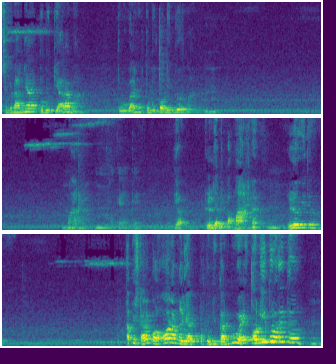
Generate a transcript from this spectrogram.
sebenarnya tubuh Tiara mana? Tubuh banyak, tubuh Tony Brur mana? Hmm. Mana? Hmm, Oke, oke. Ya, lu jadi Pak mana? Hmm. Lu itu. Tapi sekarang kalau orang ngelihat pertunjukan gue, Tony Brur itu. Hmm.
